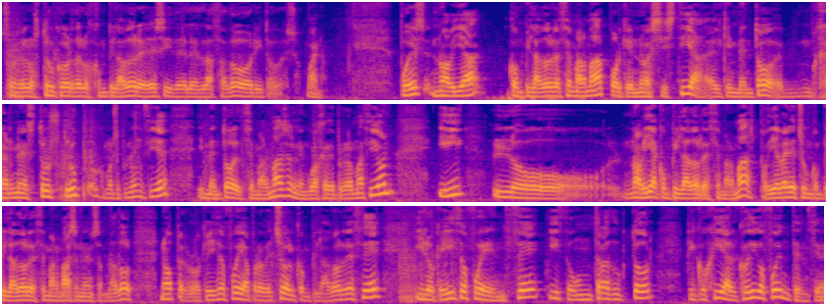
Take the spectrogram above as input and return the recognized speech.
sobre los trucos de los compiladores y del enlazador y todo eso. Bueno, pues no había compilador de C++ porque no existía. El que inventó, Ernest Trustrup, o como se pronuncie, inventó el C++, el lenguaje de programación, y lo... no había compilador de C++. Podía haber hecho un compilador de C++ en el ensamblador. No, pero lo que hizo fue aprovechó el compilador de C y lo que hizo fue en C hizo un traductor que cogía el código fuente en C++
